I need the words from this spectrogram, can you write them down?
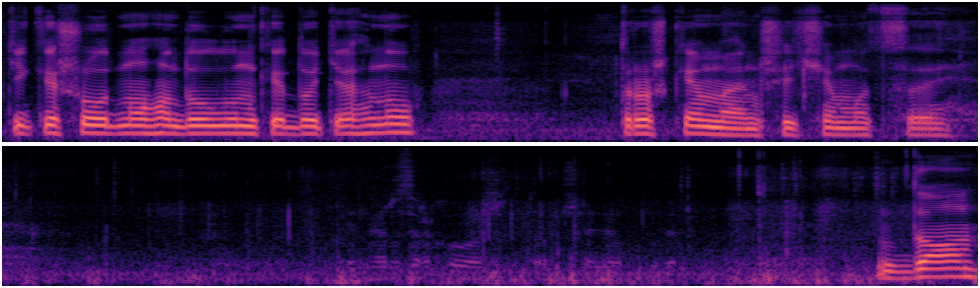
Тільки що одного до лунки дотягнув, трошки менший, ніж оцей. Я не розраховував, що там ще льод буде. Да.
